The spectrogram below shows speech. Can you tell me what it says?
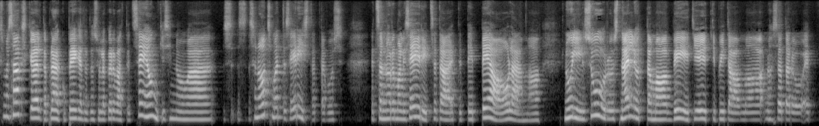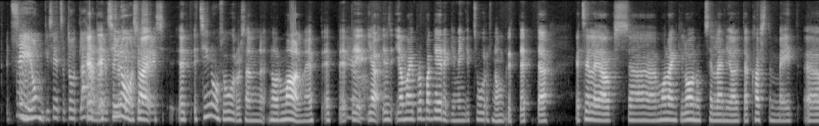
kas ma saakski öelda praegu, peegeldada sulle kõrvalt, et see ongi sinu äh, sõna otseses mõttes eristatavus. et sa normaliseerid seda, et, et ei pea olema null suurus, näljutama, veedieeti pidama, noh, saad aru, et, et see Mhm. ongi see, et sa tood et, lähemale. et sinu, sa, et, et sinu suurus on normaalne, et, et, et Jaa. ja, ja, ja ma ei propageerigi mingit suurusnumbrit, et, et selle jaoks äh, ma olengi loonud selle nii-öelda custom made äh,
